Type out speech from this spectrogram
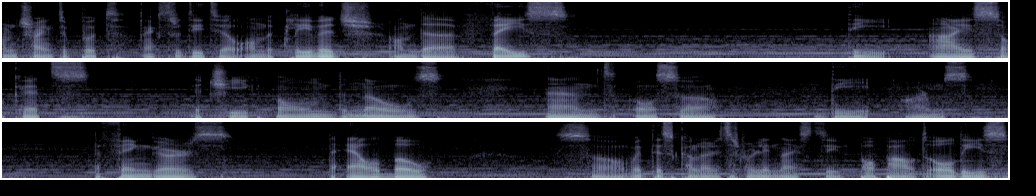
I'm trying to put extra detail on the cleavage, on the face, the eye sockets, the cheekbone, the nose, and also the arms, the fingers, the elbow. So with this color it's really nice to pop out all these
